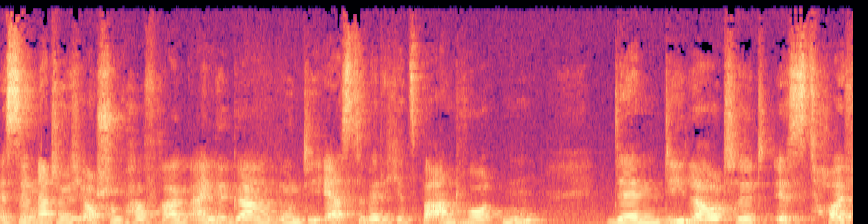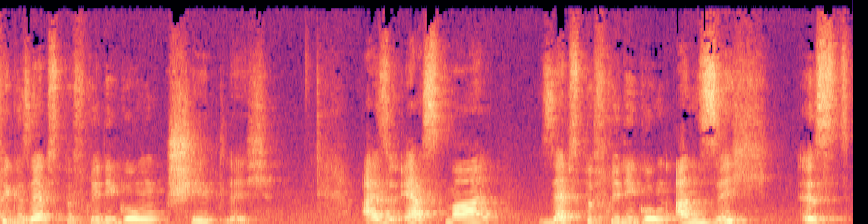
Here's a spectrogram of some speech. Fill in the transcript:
Es sind natürlich auch schon ein paar Fragen eingegangen und die erste werde ich jetzt beantworten, denn die lautet, ist häufige Selbstbefriedigung schädlich? Also erstmal, Selbstbefriedigung an sich ist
